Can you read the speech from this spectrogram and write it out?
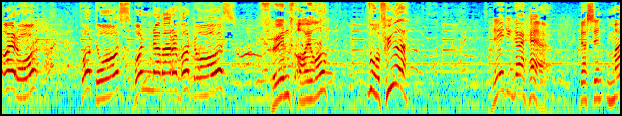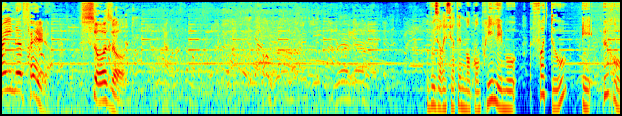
Euro. Fotos, wunderbare Fotos. Fünf Euro? Wofür? Gnädiger Herr, das sind meine Felder. So, so. Vous aurez certainement compris les mots photo et euro.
